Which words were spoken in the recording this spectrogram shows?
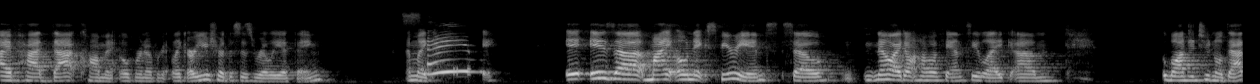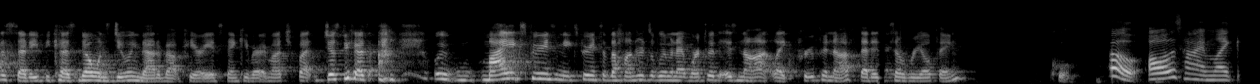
i've had that comment over and over again. Like are you sure this is really a thing? I'm like it is uh, my own experience so no i don't have a fancy like um, longitudinal data study because no one's doing that about periods. Thank you very much. But just because my experience and the experience of the hundreds of women I've worked with is not like proof enough that it's a real thing. Cool. Oh, all the time. Like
